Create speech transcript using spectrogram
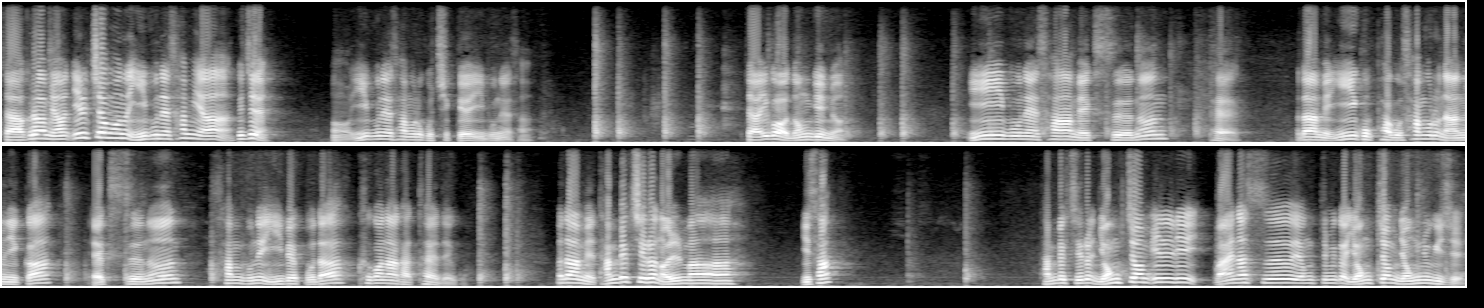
자 그러면 1.5는 2분의 3이야 그치? 어, 2분의 3으로 고칠게. 2분의 4. 자, 이거 넘기면 2분의 3x는 100. 그 다음에 2 곱하고 3으로 나누니까 x는 3분의 200보다 크거나 같아야 되고. 그 다음에 단백질은 얼마 이상? 단백질은 0.12 마이너스 0.2가 0.06이지.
